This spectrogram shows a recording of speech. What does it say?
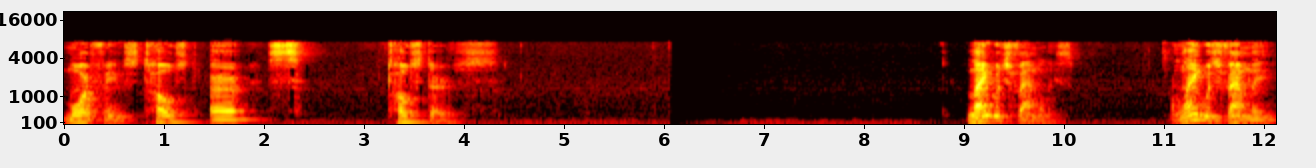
morphemes, toast, er, s, toasters. Language families. Language family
